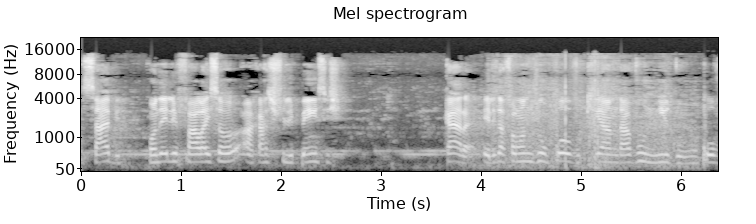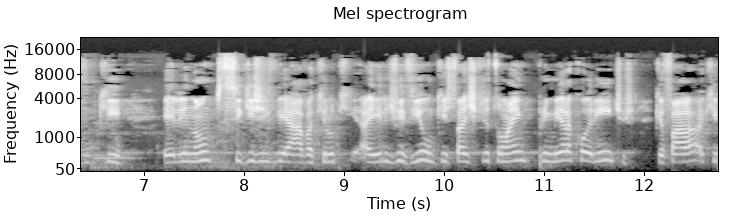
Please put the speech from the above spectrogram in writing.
Sabe, quando ele fala isso a carta de Filipenses, cara, ele está falando de um povo que andava unido, um povo que ele não se desviava aquilo que aí eles viviam, que está escrito lá em 1 Coríntios, que fala que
